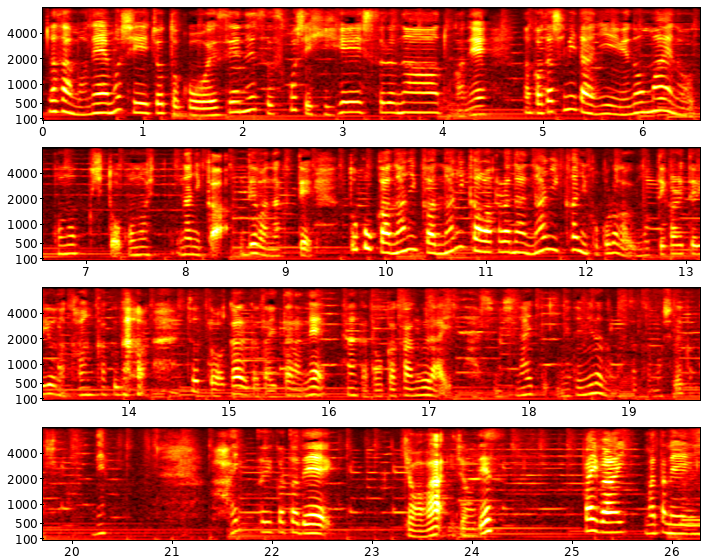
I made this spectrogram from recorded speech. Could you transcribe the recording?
皆さんもねもしちょっとこう SNS 少し疲弊するなとかねなんか私みたいに目の前のこの人この何かではなくてどこか何か何かわからない何かに心が持っていかれてるような感覚がちょっとわかる方いたらねなんか10日間ぐらい発信しないって決めてみるのも一つ面白いかもしれませんね。はいということで今日は以上です。バイバイまたね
